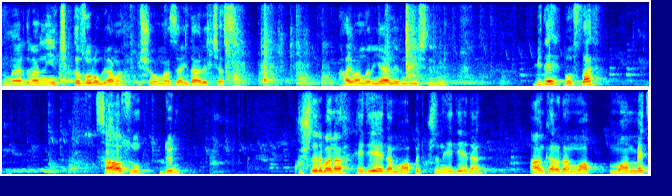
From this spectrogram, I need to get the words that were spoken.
Bu merdivenle in çık da zor oluyor ama bir şey olmaz ya idare edeceğiz. Hayvanların yerlerini değiştirmeyeyim. Bir de dostlar sağ olsun dün kuşları bana hediye eden, muhabbet kuşlarını hediye eden Ankara'dan Muhab- Muhammed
